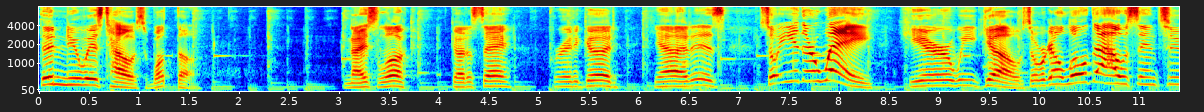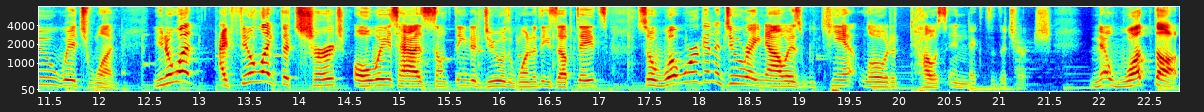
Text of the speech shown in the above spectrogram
The newest house. What the? Nice look. Gotta say, pretty good. Yeah, it is. So either way, here we go. So we're going to load the house into which one? You know what? I feel like the church always has something to do with one of these updates. So what we're going to do right now is we can't load a house in next to the church. Now, what the?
